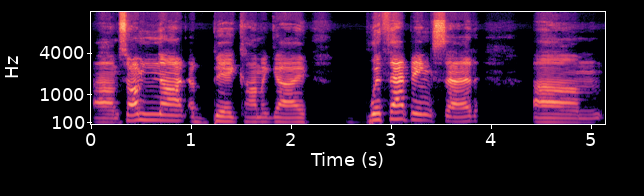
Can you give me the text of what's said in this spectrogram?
Um, so I'm not a big comic guy. With that being said, um,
